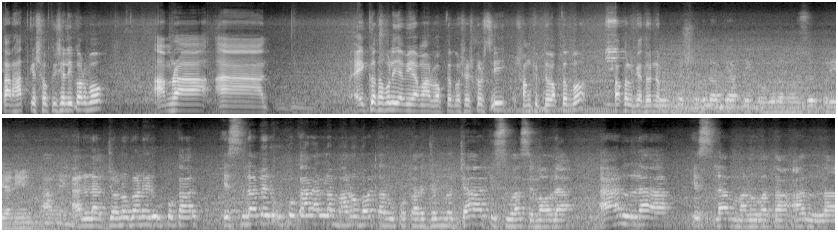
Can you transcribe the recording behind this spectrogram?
তার হাতকে শক্তিশালী করব। আমরা এই কথা বলেই আমি আমার বক্তব্য শেষ করছি সংক্ষিপ্ত বক্তব্য। সকলকে ধন্যবাদ। আল্লাহ জনগণের উপকার ইসলামের উপকার আল্লাহ মানবতার উপকারের জন্য যা কিছু আছে মাওলা। আল্লাহ ইসলাম মানবতা আল্লাহ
